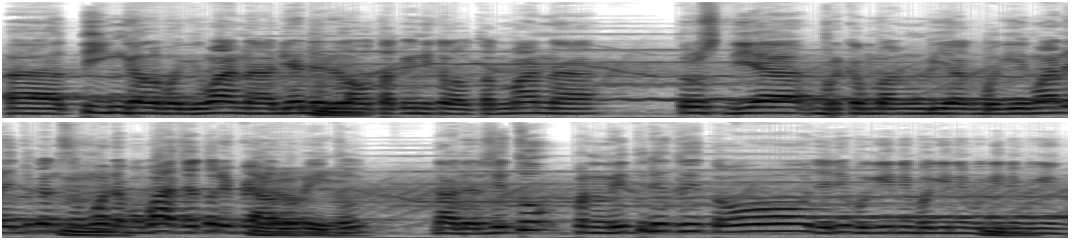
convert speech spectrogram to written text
eh, tinggal bagaimana dia dari lautan ini ke lautan mana terus dia berkembang biak bagaimana itu kan semua dapat baca tuh di Iya, alur iya. itu. Nah dari situ peneliti dia teliti oh jadi begini begini begini begini.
